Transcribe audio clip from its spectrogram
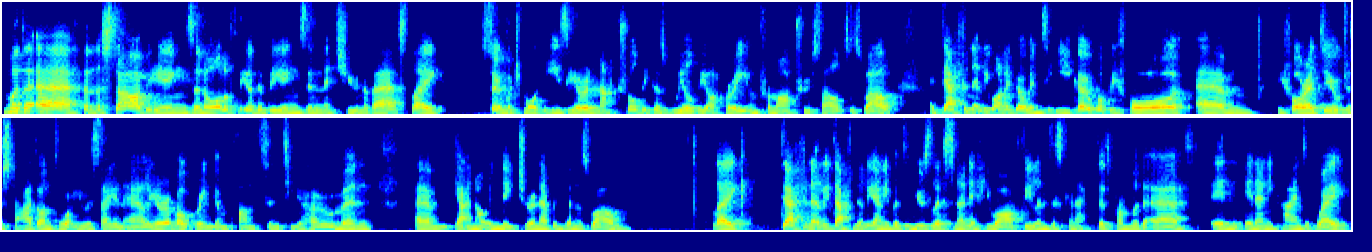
Mother Earth and the star beings and all of the other beings in this universe. Like, so much more easier and natural because we'll be operating from our true selves as well. I definitely want to go into ego, but before um before I do, just to add on to what you were saying earlier about bringing plants into your home and um getting out in nature and everything as well. Like definitely definitely anybody who's listening if you are feeling disconnected from mother earth in in any kind of way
